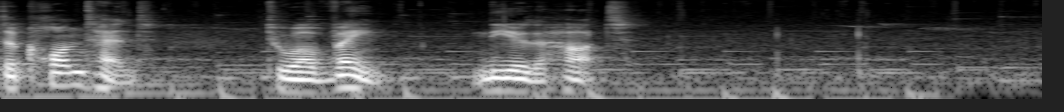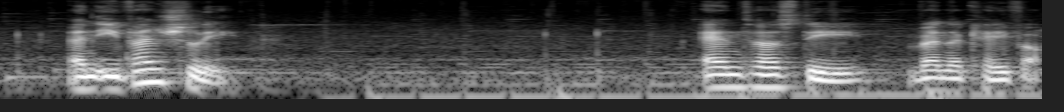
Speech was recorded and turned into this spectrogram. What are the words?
the content to a vein near the heart. And eventually enters the vena cava.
